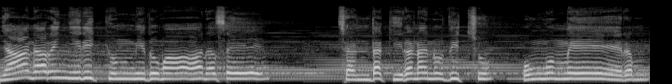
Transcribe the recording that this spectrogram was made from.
ഞാൻ അറിഞ്ഞിരിക്കുന്നിതു മാനസേ. ചണ്ട കിരണനുദിച്ചു ഒങ്ങുന്നേരം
